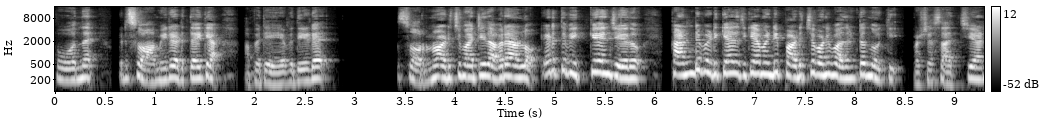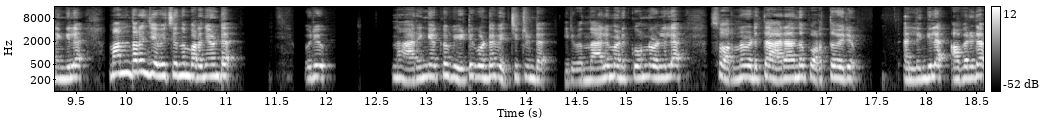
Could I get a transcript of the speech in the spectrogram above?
പോകുന്ന ഒരു സ്വാമിയുടെ അടുത്തേക്കാ. അപ്പൊ രേവതിയുടെ സ്വർണം അടിച്ചു മാറ്റിയത് അവരാണല്ലോ. എടുത്ത് വിൽക്കുകയും ചെയ്തു. കണ്ടുപിടിക്കാതിരിക്കാൻ വേണ്ടി പഠിച്ച പണി പതിനെട്ടും നോക്കി. പക്ഷെ സച്ചിയാണെങ്കിൽ മന്ത്രം ജപിച്ചെന്നും പറഞ്ഞുകൊണ്ട് ഒരു നാരങ്ങയൊക്കെ വീട്ടിൽ കൊണ്ട് വെച്ചിട്ടുണ്ട്. ഇരുപത്തിനാല് മണിക്കൂറിനുള്ളിൽ സ്വർണം എടുത്ത് ആരാന്ന് പുറത്തു വരും. അല്ലെങ്കിൽ അവരുടെ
